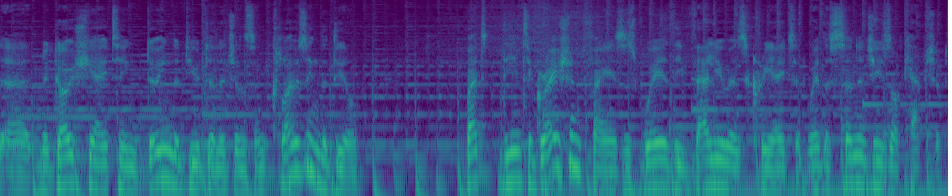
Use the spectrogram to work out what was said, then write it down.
uh, negotiating, doing the due diligence, and closing the deal. But the integration phase is where the value is created, where the synergies are captured.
